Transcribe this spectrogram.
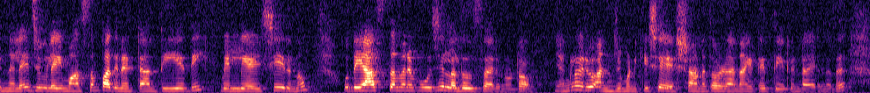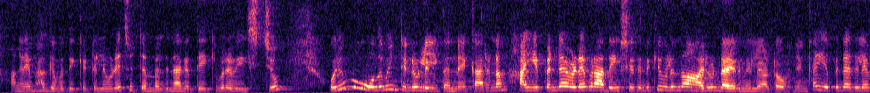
ഇന്നലെ ജൂലൈ മാസം പതിനെട്ടാം തീയതി വെള്ളിയാഴ്ചയായിരുന്നു. ഉദയാസ്തമന പൂജ ഉള്ള ദിവസമായിരുന്നു കേട്ടോ. ഞങ്ങളൊരു അഞ്ചു മണിക്ക് ശേഷമാണ് തൊഴാനായിട്ട് എത്തിയിട്ടുണ്ടായിരുന്നത്. അങ്ങനെ ഭഗവതിക്കെട്ടിലൂടെ ചുറ്റമ്പലത്തിനകത്തേക്ക് പ്രവേശിച്ചു. ഒരു മൂന്ന് മിനിറ്റിനുള്ളിൽ തന്നെ കാരണം അയ്യപ്പന്റെ അവിടെ പ്രാദേശികത്തിന്റെ ക്യൂവിലൊന്നും ആരും ഉണ്ടായിരുന്നില്ല കേട്ടോ. ഞങ്ങൾക്ക് അയ്യപ്പന്റെ അതിലെ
